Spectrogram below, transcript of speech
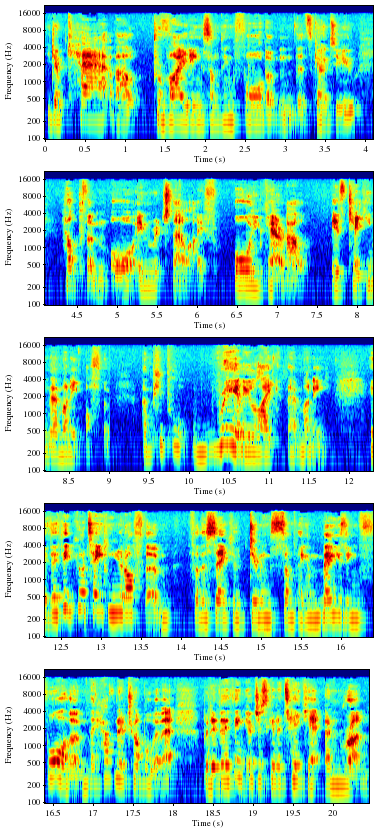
You don't care about providing something for them that's going to help them or enrich their life. All you care about is taking their money off them. And people really like their money. If they think you're taking it off them for the sake of doing something amazing for them, they have no trouble with it. But if they think you're just going to take it and run,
